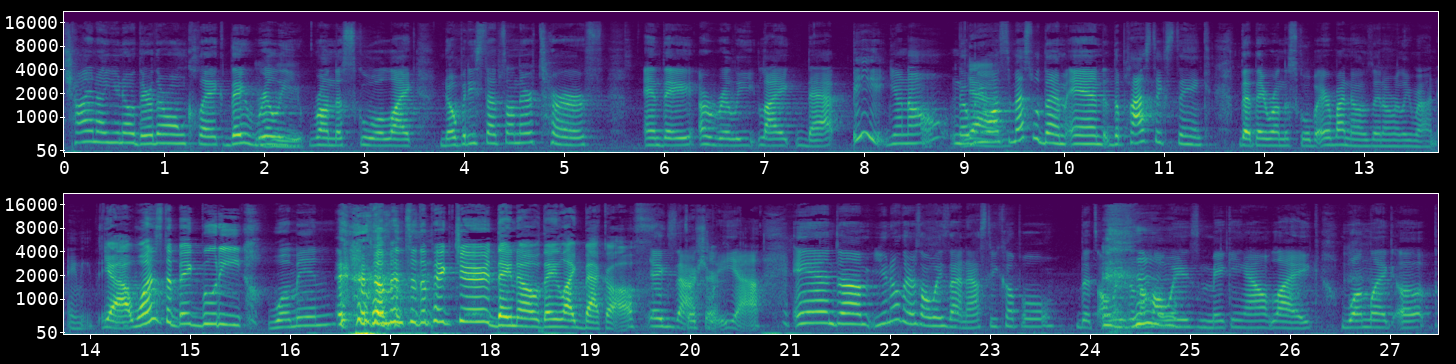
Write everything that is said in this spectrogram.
Chyna. You know, they're their own clique. They really Mm-hmm. run the school. Like, nobody steps on their turf. And they are really like that beat, you know? Nobody Yeah. wants to mess with them. And the plastics think that they run the school, but everybody knows they don't really run anything. yeah once the big booty woman come into the picture they know they like back off Exactly. sure. Yeah. And um, you know, there's always that nasty couple that's always in the hallways making out, like one leg up,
